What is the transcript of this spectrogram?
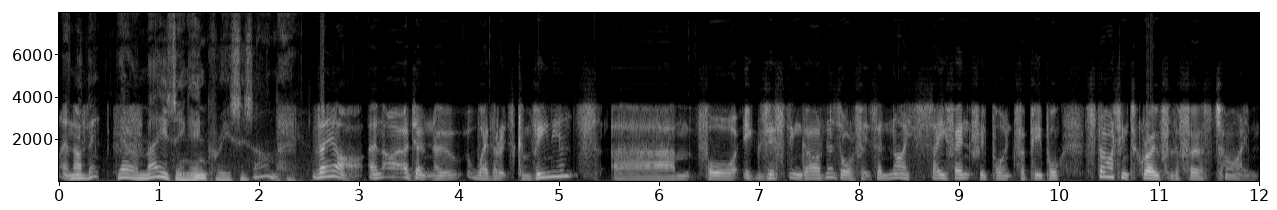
And I think They're amazing increases, aren't they? They are, and I don't know whether it's convenience um, for existing gardeners or if it's a nice, safe entry point for people starting to grow for the first time.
